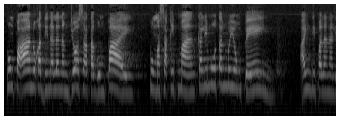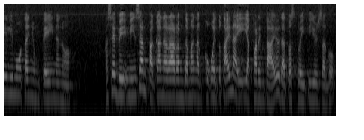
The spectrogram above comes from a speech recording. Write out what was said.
Kung paano ka dinala ng Diyos sa tagumpay, kung masakit man, kalimutan mo yung pain. Ay, hindi pala nalilimutan yung pain, ano. Kasi minsan, pagka nararamdaman, nagkukwento tayo, naiiyak pa rin tayo. That was 20 years ago.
